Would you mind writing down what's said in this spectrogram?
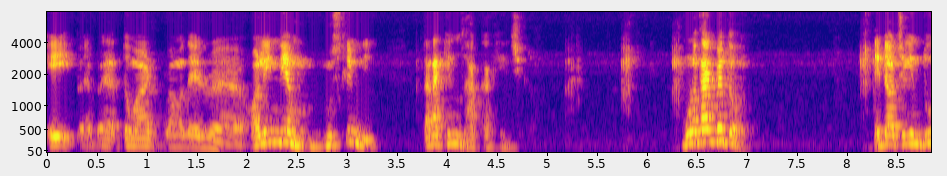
এই তোমার আমাদের অল ইন্ডিয়া মুসলিম লীগ তারা কিন্তু ধাক্কা খেয়েছিল। মনে থাকবে তো? এটা হচ্ছে কিন্তু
